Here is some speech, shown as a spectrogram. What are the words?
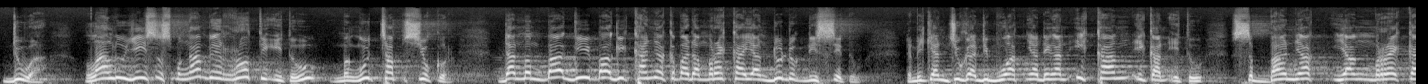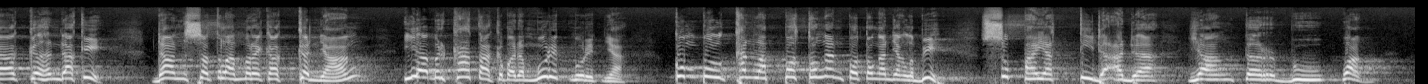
dua. Lalu Yesus mengambil roti itu, mengucap syukur dan membagi-bagikannya kepada mereka yang duduk di situ. Demikian juga dibuatnya dengan ikan-ikan itu sebanyak yang mereka kehendaki. Dan setelah mereka kenyang, ia berkata kepada murid-muridnya, "Kumpulkanlah potongan-potongan yang lebih supaya tidak ada yang terbuang.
